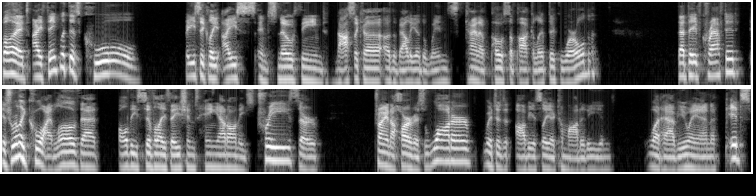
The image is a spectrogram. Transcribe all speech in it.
But I think with this cool basically ice and snow themed Nausicaa of the Valley of the Winds kind of post apocalyptic world that they've crafted. It's really cool. I love that all these civilizations hang out on these trees. They're trying to harvest water, which is obviously a commodity and what have you. And it's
